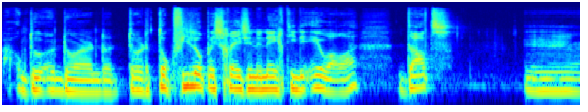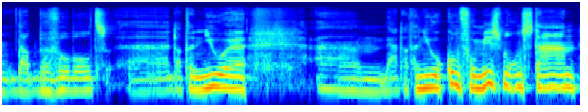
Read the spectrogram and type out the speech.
Waar ook door, door, door, door de Tocqueville op is geweest in de 19e eeuw al. Hè, dat, mm, dat bijvoorbeeld uh, dat een nieuwe. Um, ja, dat een nieuwe conformisme ontstaan.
